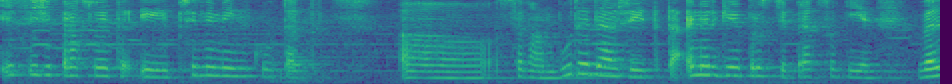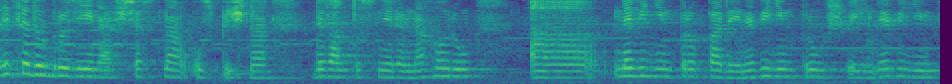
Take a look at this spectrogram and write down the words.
jestliže pracujete i při miminku, tak uh, se vám bude dařit, ta energie prostě pracovní je velice dobrodějná, šťastná, úspěšná, jde vám to směrem nahoru a nevidím propady, nevidím průšvihy, nevidím,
